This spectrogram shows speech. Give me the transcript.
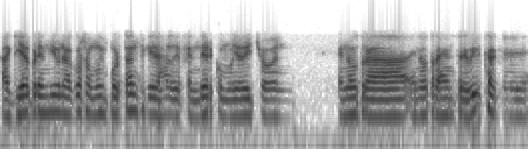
aquí aprendí una cosa muy importante que es a defender, como ya he dicho en, en, otra, en otras entrevistas que,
